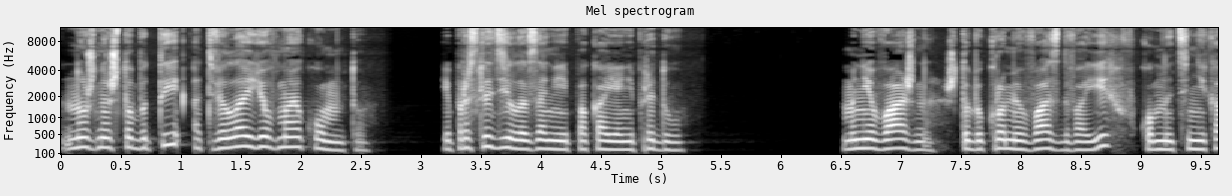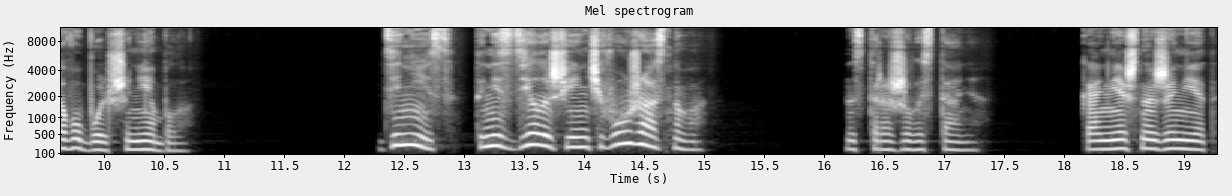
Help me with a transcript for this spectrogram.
Нужно, чтобы ты отвела ее в мою комнату и проследила за ней, пока я не приду. Мне важно, чтобы кроме вас двоих в комнате никого больше не было. «Денис, ты не сделаешь ей ничего ужасного?» Насторожилась Таня. «Конечно же нет.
